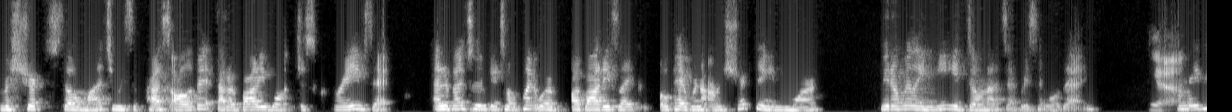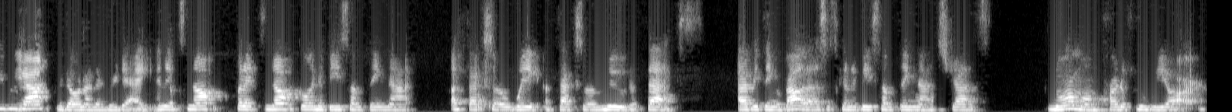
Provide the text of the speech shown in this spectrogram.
restrict so much and we suppress all of it that our body want just craves it. And eventually we get to a point where our body's like, okay, we're not restricting anymore. We don't really need donuts every single day. Yeah. Or maybe we yeah. want a donut every day. And it's not, but it's not going to be something that affects our weight, affects our mood, affects everything about us. It's going to be something that's just normal and part of who we are.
